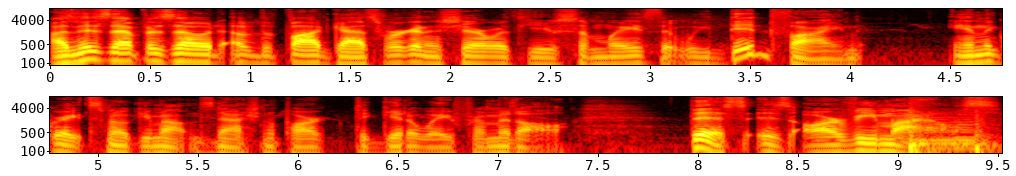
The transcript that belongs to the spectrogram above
On this episode of the podcast, we're going to share with you some ways that we did find in the Great Smoky Mountains National Park to get away from it all. This is RV Miles.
